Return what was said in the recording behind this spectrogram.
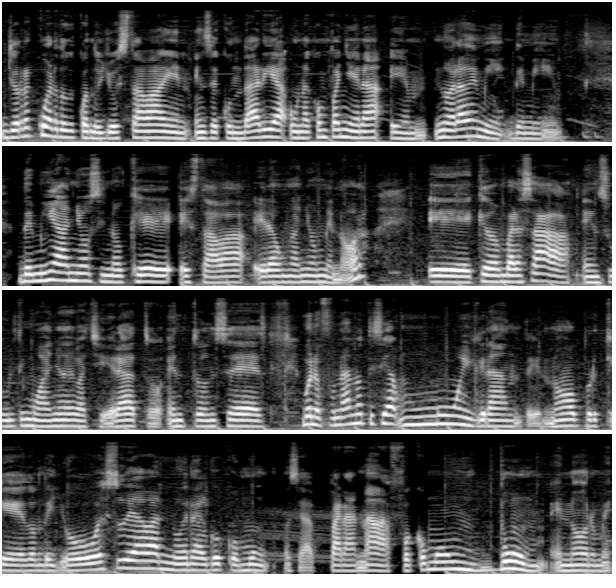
yo recuerdo que cuando yo estaba en, secundaria, una compañera, em, no era de mi, de mi de mi año, sino que estaba, era un año menor. Eh, quedó embarazada en su último año de bachillerato. Entonces, bueno, fue una noticia muy grande, ¿no? Porque donde yo estudiaba no era algo común, o sea, para nada, fue como un boom enorme.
